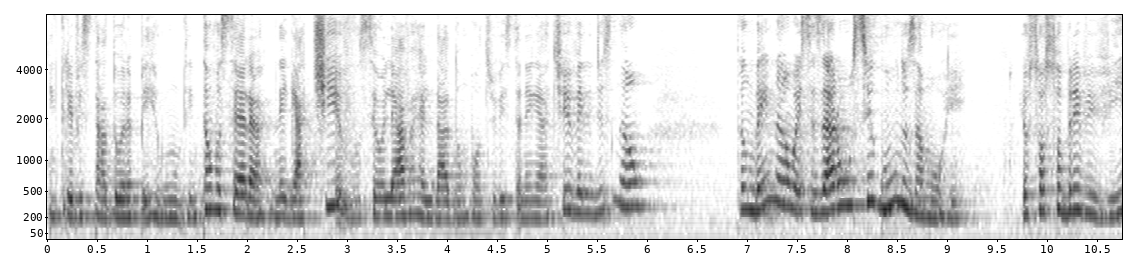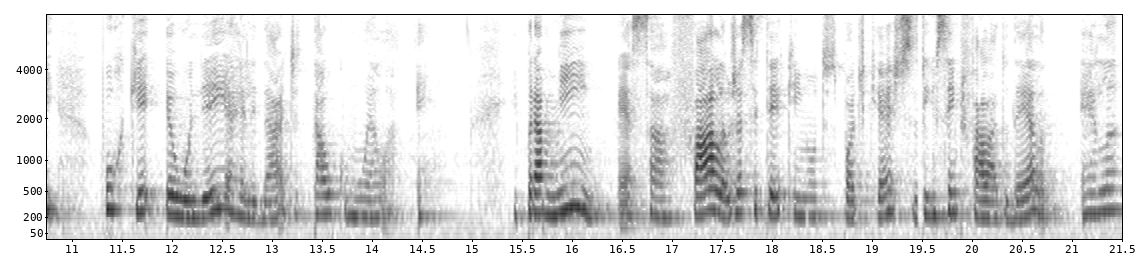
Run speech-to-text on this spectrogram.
entrevistadora pergunta: então você era negativo? Você olhava a realidade de um ponto de vista negativo? Ele diz: não. Também não, esses eram os segundos a morrer. Eu só sobrevivi porque eu olhei a realidade tal como ela é. E para mim, essa fala, eu já citei aqui em outros podcasts, tenho sempre falado dela, ela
